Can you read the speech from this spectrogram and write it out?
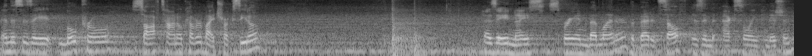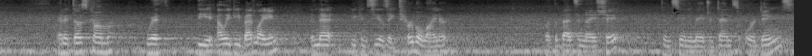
And this is a low pro soft tonneau cover by Truxedo. Has a nice spray in bed liner. The bed itself is in excellent condition. And it does come with the LED bed lighting and that you can see as a turbo liner. But the bed's in nice shape. Didn't see any major dents or dings.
